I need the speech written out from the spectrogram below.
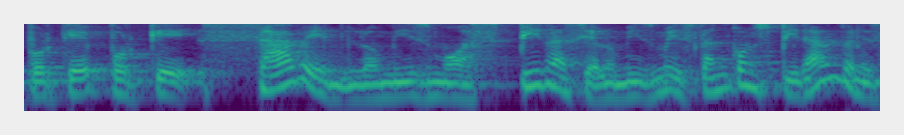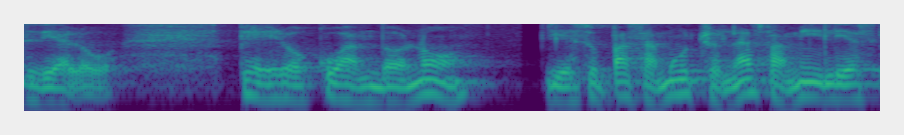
¿Por qué? Porque saben lo mismo, aspiran hacia lo mismo y están conspirando en ese diálogo. Pero cuando no, y eso pasa mucho en las familias,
